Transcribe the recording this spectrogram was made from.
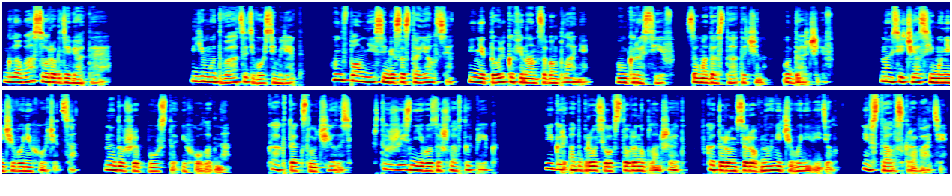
Глава 49. Ему 28 лет. Он вполне себе состоялся, и не только в финансовом плане. Он красив, самодостаточен, удачлив. Но сейчас ему ничего не хочется. На душе пусто и холодно. Как так случилось, что жизнь его зашла в тупик? Игорь отбросил в сторону планшет, в котором все равно ничего не видел, и встал с кровати.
